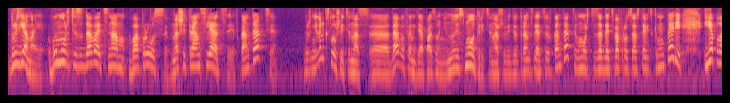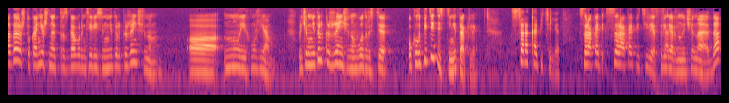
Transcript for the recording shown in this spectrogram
Друзья мои, вы можете задавать нам вопросы в нашей трансляции ВКонтакте, вы же не только слушаете нас э, да, в FM-диапазоне, но и смотрите нашу видеотрансляцию ВКонтакте. Вы можете задать вопросы, оставить комментарии. И я полагаю, что, конечно, этот разговор интересен не только женщинам, э, но и их мужьям. Причем не только женщинам в возрасте около 50, не так ли? С 45 лет. 40, 45 лет примерно начиная, да,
